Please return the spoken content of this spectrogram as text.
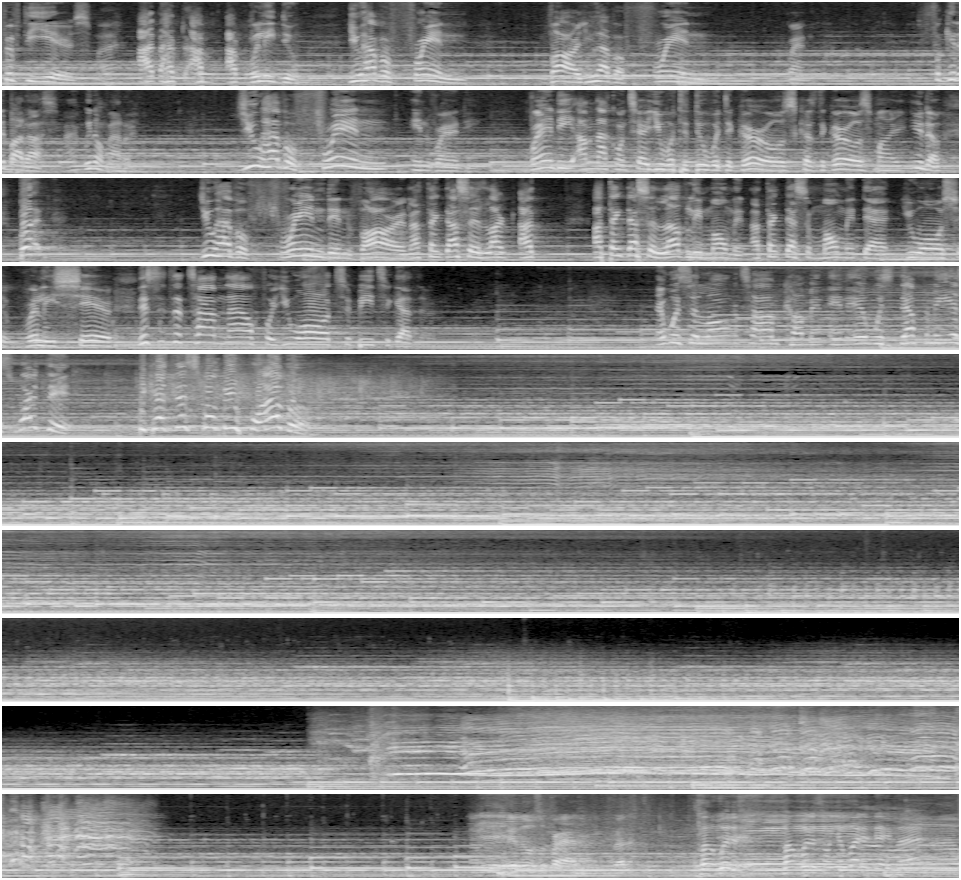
50 years, man. I, I, I, I really do. You have a friend, Var, you have a friend, Randi. Forget about us, man. We don't matter. You have a friend in Randi. Randi, I'm not going to tell you what to do with the girls because the girls might, you know, but you have a friend in VAR, and I think that's a like I, I think that's a lovely moment. I think that's a moment that you all should really share. This is the time now for you all to be together. It was a long time coming, and it was definitely it's worth it because this is gonna be forever. brother. Come with us. Come with us on your wedding day, man.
